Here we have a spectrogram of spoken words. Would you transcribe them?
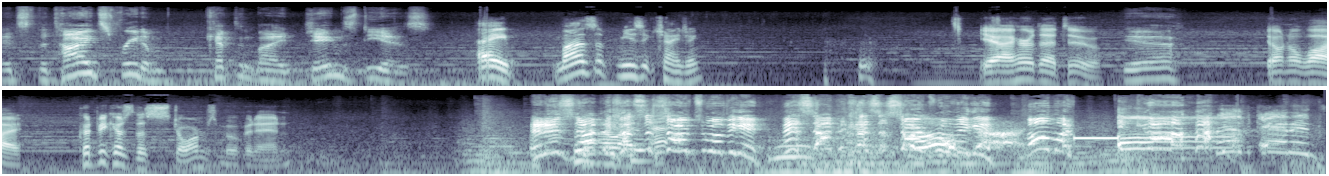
It's The Tide's Freedom, captained by James Diaz. Hey, why's the music changing? Yeah, I heard that too. Yeah. Don't know why. Could be because the storm's moving in. It is not because the storm's moving in! It's not because the storm's oh. moving in! Oh my oh. god! Man, the cannons!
